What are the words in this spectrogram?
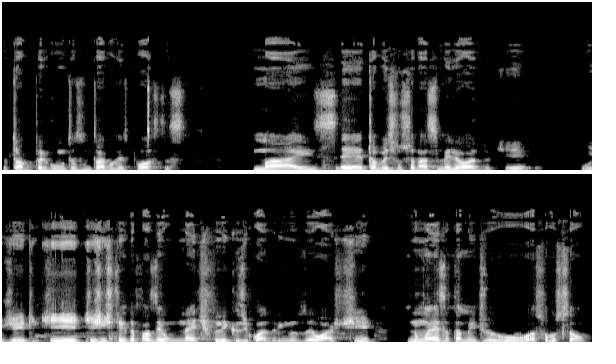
Eu trago perguntas, não trago respostas. Mas é, talvez funcionasse melhor do que o jeito que, que a gente tenta fazer. Um Netflix de quadrinhos, eu acho que não é exatamente o, a solução.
